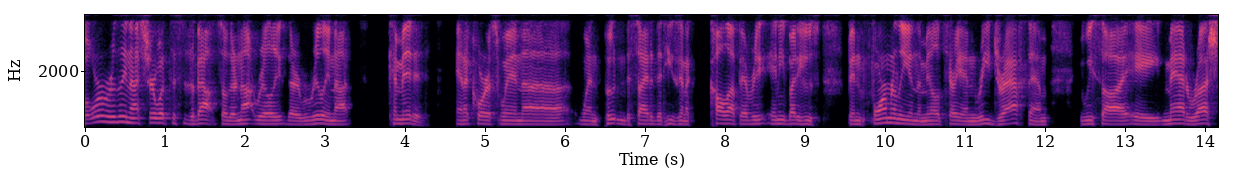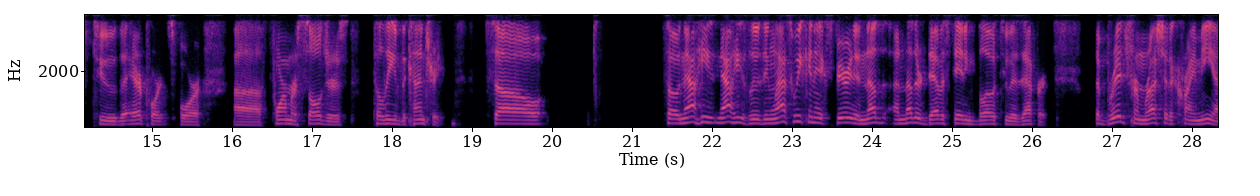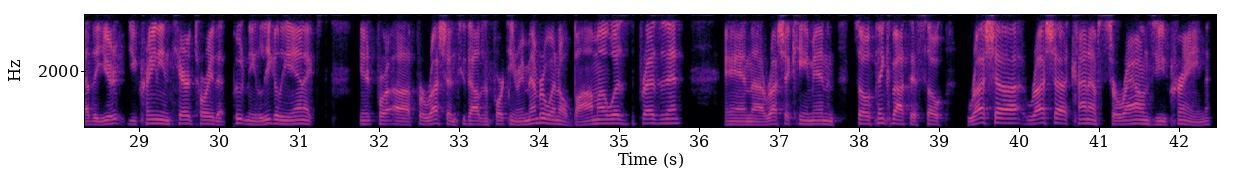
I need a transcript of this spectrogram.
but we're really not sure what this is about so they're not really they're really not committed and of course, when uh, when Putin decided that he's going to call up every anybody who's been formerly in the military and redraft them, we saw a mad rush to the airports for uh, former soldiers to leave the country. So, so now he now he's losing. Last weekend, he experienced another another devastating blow to his effort. The bridge from Russia to Crimea, the U- Ukrainian territory that Putin illegally annexed for uh, for Russia in 2014. Remember when Obama was the president and uh, Russia came in? So think about this. So Russia Russia kind of surrounds Ukraine.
